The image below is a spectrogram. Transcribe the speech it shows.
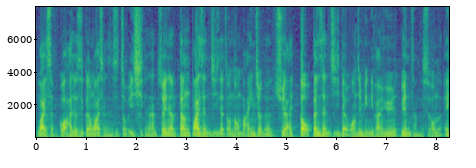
外省挂，他就是跟外省人是走一起的。那所以呢，当外省籍的总统马英九呢去来斗本省级的王金平立法院院院长的时候呢，哎。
